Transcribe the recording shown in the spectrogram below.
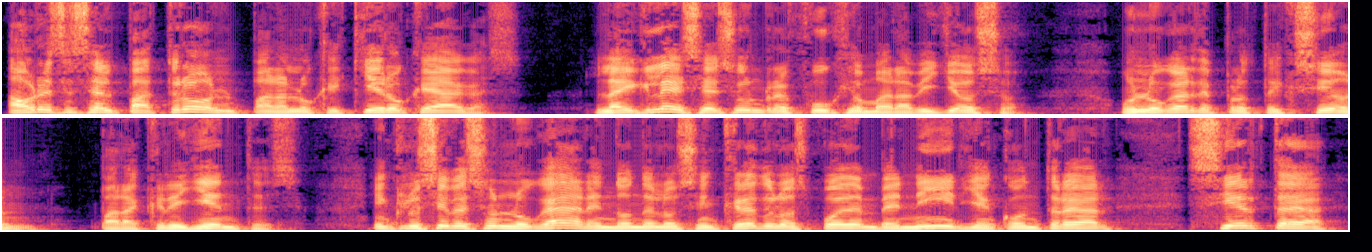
Ahora ese es el patrón para lo que quiero que hagas. La iglesia es un refugio maravilloso un lugar de protección para creyentes. Inclusive es un lugar en donde los incrédulos pueden venir y encontrar cierta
